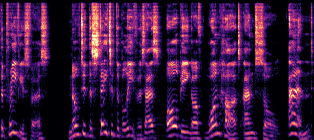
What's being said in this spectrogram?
The previous verse noted the state of the believers as all being of one heart and soul, and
